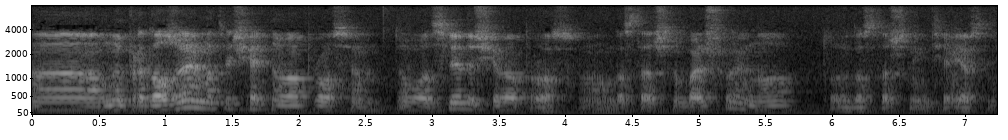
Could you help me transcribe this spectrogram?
А, мы продолжаем отвечать на вопросы. Вот, следующий вопрос, он достаточно большой, но тоже достаточно интересный.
